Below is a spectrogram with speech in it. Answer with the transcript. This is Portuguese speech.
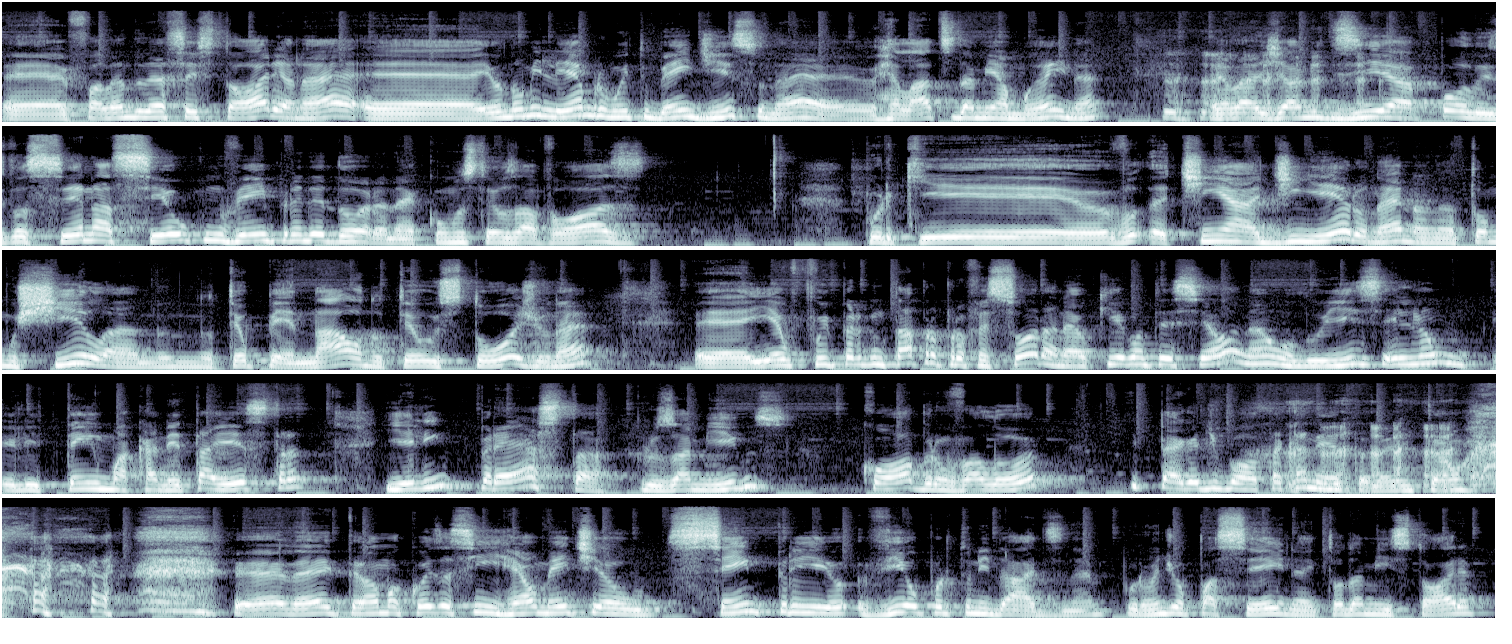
É, falando dessa história, né? É, eu não me lembro muito bem disso, né? Relatos da minha mãe, né? Ela já me dizia, pô, Luiz, você nasceu com veia empreendedora, né? Como os teus avós, porque tinha dinheiro, né, na tua mochila, no teu penal, no teu estojo, né? É, e eu fui perguntar para a professora, né, o que aconteceu? Oh, não, o Luiz, ele não, ele tem uma caneta extra e ele empresta para os amigos, cobra um valor e pega de volta a caneta, né? Então, é, né? então é uma coisa assim, realmente eu sempre vi oportunidades, né? Por onde eu passei, né? Em toda a minha história.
